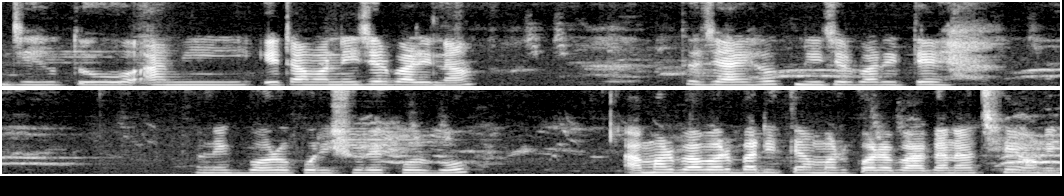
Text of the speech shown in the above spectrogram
যেহেতু আমি এটা আমার নিজের বাড়ি না। তো যাই হোক, নিজের বাড়িতে অনেক বড় পরিসরে করব। আমার বাবার বাড়িতে আমার করা বাগান আছে, অনেক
